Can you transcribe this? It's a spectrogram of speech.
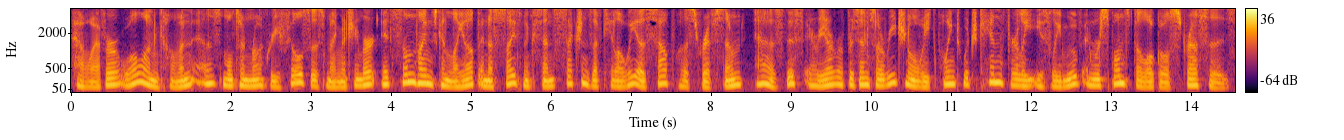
However, while uncommon, as molten rock refills this magma chamber, it sometimes can light up in a seismic sense sections of Kilauea's southwest rift zone, as this area represents a regional weak point which can fairly easily move in response to local stresses.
